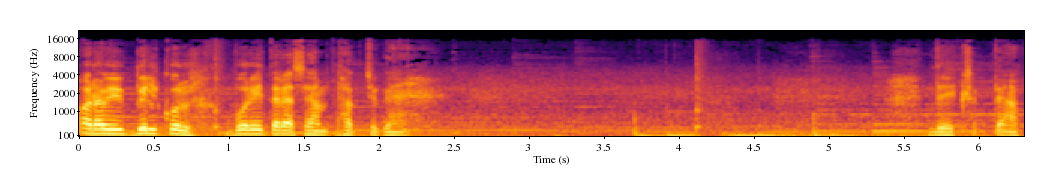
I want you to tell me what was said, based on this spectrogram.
और अभी बिल्कुल बुरी तरह से हम थक चुके हैं। देख सकते हैं आप।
